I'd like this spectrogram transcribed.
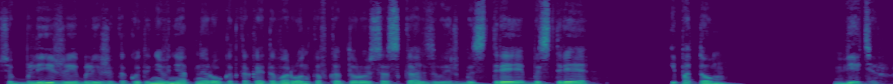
Все ближе и ближе, какой-то невнятный рокот, какая-то воронка, в которую соскальзываешь. Быстрее, быстрее. И потом ветер.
